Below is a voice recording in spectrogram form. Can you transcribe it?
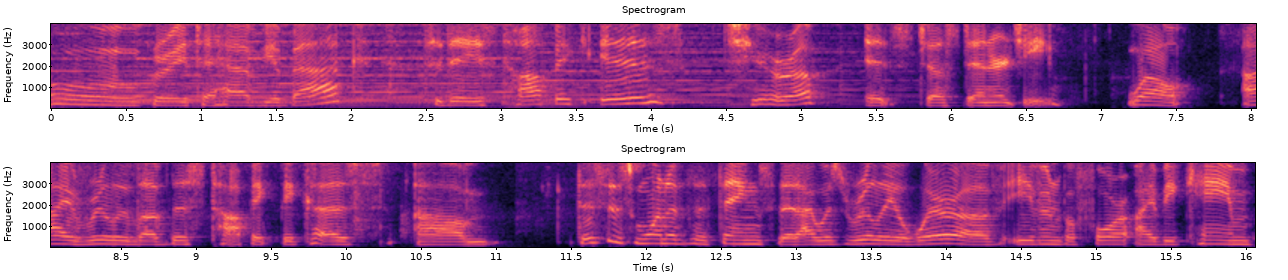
Oh, great to have you back. Today's topic is cheer up, it's just energy. Well, I really love this topic because um, this is one of the things that I was really aware of even before I became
